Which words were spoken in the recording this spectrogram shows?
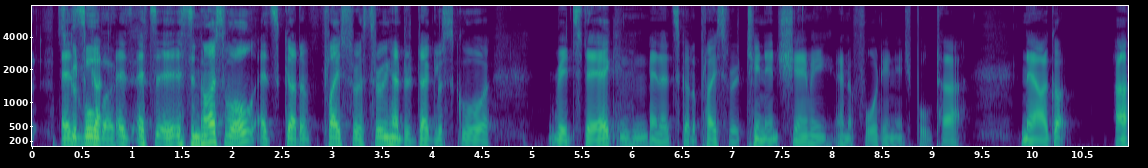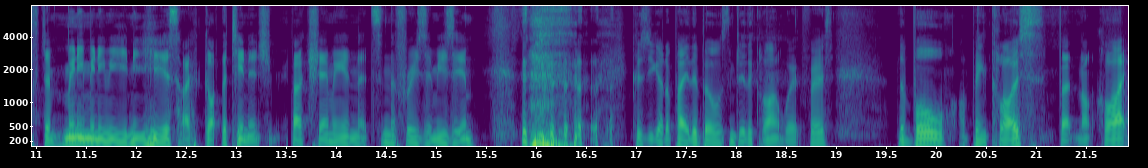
a good wall, got. It's, it's it's a nice wall. It's got a place for a 300 Douglas score red stag, Mm-hmm. and it's got a place for a 10 inch chamois and a 14 inch bull tahr. Now I got. After many, many, many years, I got the 10 inch buck chamois and it's in the freezer museum because you got to pay the bills and do the client work first. The bull, I've been close, but not quite,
